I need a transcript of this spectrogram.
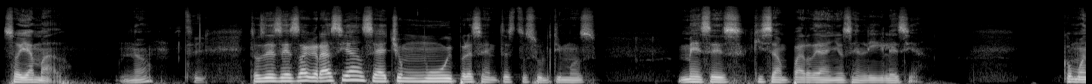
soy amado, ¿no? Entonces esa gracia se ha hecho muy presente estos últimos meses, quizá un par de años en la iglesia. Como,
